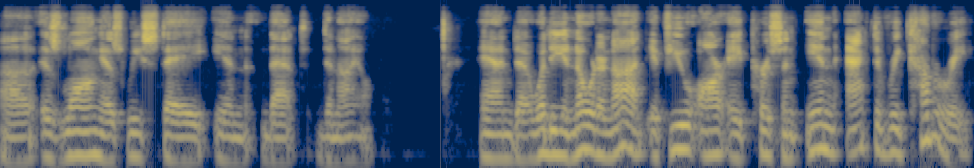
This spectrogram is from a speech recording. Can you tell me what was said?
uh, as long as we stay in that denial. And uh, whether you know it or not, if you are a person in active recovery,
